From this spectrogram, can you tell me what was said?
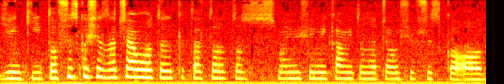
dzięki to wszystko się zaczęło, to, to, to, to z moimi filmikami to zaczęło się wszystko od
